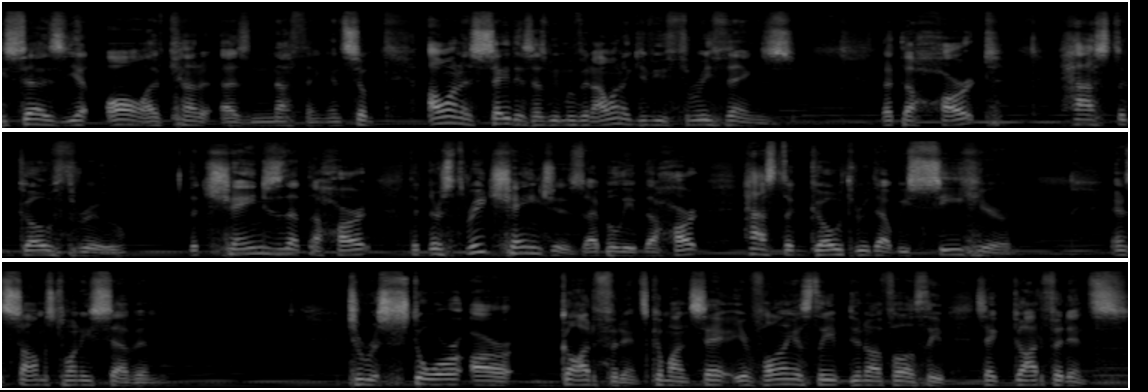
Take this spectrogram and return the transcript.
He says, Yet all I've counted as nothing. And so I want to say this as we move in. I want to give you three things that the heart has to go through the changes that the heart that there's three changes i believe the heart has to go through that we see here in psalms 27 to restore our godfidence. Come on say it. you're falling asleep do not fall asleep. Say godfidence.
